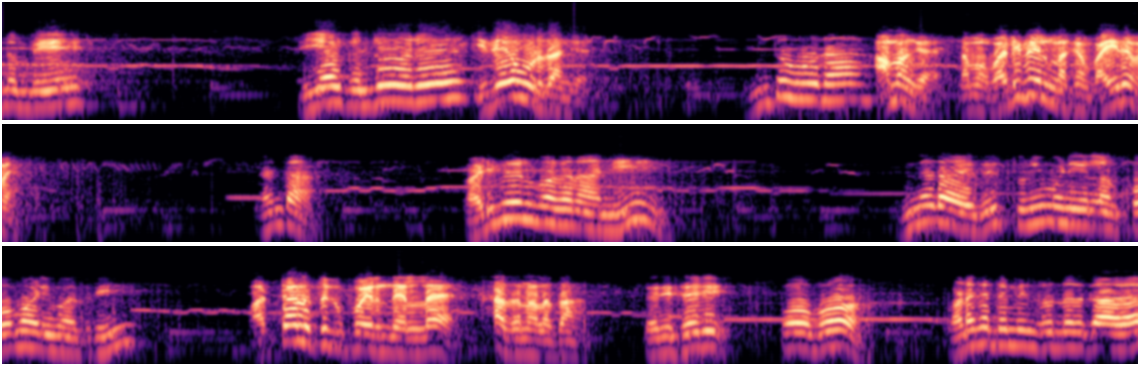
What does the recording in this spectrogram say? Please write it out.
வணக்கம் தம்பி. ஐயாவுக்கு எந்த ஊரு? இதே ஊர் தாங்க இந்த ஊரா? ஆமாங்க நம்ம வடிவேல் மகன் வைரவன். ஏண்டா? வடிவேல் மகனா நீ? என்னடா இது துணிமணி எல்லாம் கோமாளி மாதிரி? மட்டாளத்துக்கு போயிருந்தேன்ல அதனாலதான். சரி சரி. போ போ. வணக்கம் தம்பின்னு சொன்னதுக்காக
